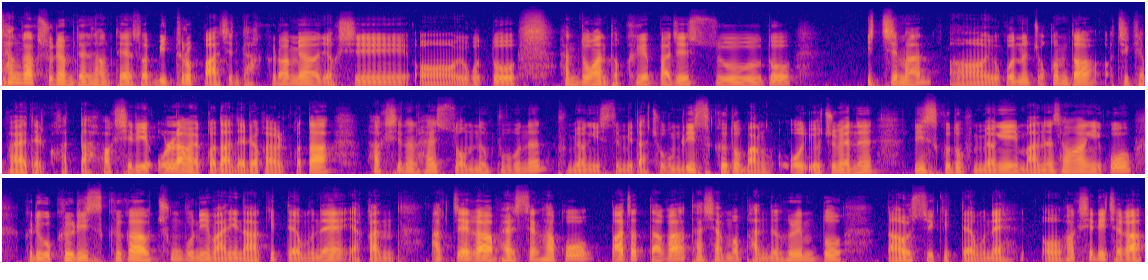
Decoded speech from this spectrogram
삼각 수렴된 상태에서 밑으로 빠진다. 그러면 역시 어 요것도 한동안 더 크게 빠질 수도 있지만 어 요거는 조금 더 지켜봐야 될 것 같다. 확실히 올라갈 거다, 내려갈 거다 확신은 할수 없는 부분은 분명히 있습니다. 조금 리스크도 많, 어, 요즘에는 리스크도 분명히 많은 상황이고 그리고 그 리스크가 충분히 많이 나왔기 때문에 약간 악재가 발생하고 빠졌다가 다시 한번 반등 흐름도 나올 수 있기 때문에 어, 확실히 제가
